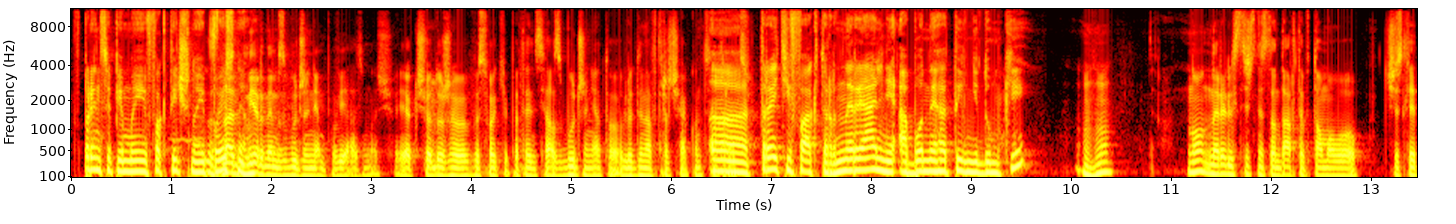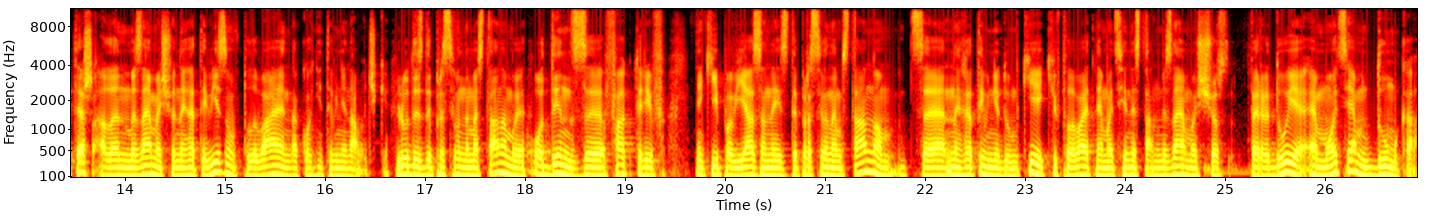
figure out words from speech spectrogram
В принципі, ми фактично і пояснили. З надмірним збудженням пов'язано. що Якщо дуже високий потенціал збудження, то людина втрачає концентрацію. А, Третій фактор нереальні або негативні думки. Угу. Ну, нереалістичні стандарти в тому числі теж, але ми знаємо, що негативізм впливає на когнітивні навички. Люди з депресивними станами. Один з факторів, який пов'язаний з депресивним станом, це негативні думки, які впливають на емоційний стан. Ми знаємо, що передує емоціям думка.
